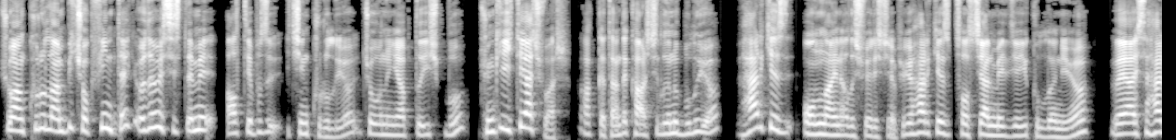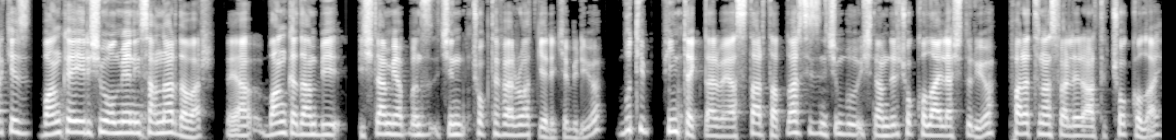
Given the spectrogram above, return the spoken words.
Şu an kurulan birçok fintech ödeme sistemi altyapısı için kuruluyor. Çoğunun yaptığı iş bu. Çünkü ihtiyaç var. Hakikaten de karşılığını buluyor. Herkes online alışveriş yapıyor. Herkes sosyal medyayı kullanıyor. Veya işte herkes bankaya erişimi olmayan insanlar da var. Veya bankadan bir işlem yapmanız için çok teferruat gerekebiliyor. Bu tip fintechler veya startuplar sizin için bu işlemleri çok kolaylaştırıyor. Para transferleri artık çok kolay.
